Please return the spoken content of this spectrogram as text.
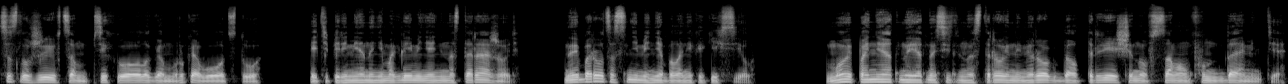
Сослуживцам, психологам, руководству. Эти перемены не могли меня не настораживать, но и бороться с ними не было никаких сил. Мой понятный и относительно стройный мирок дал трещину в самом фундаменте.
